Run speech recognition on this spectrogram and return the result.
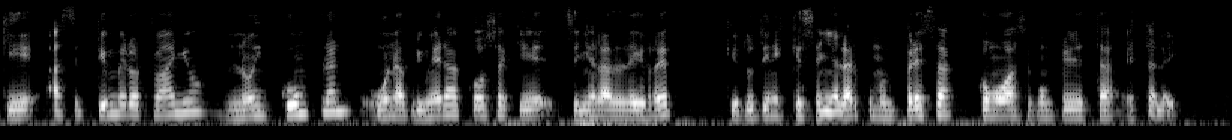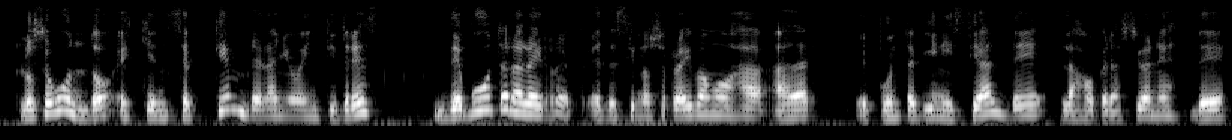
que a septiembre del otro año no incumplan una primera cosa que señala la ley REP, que tú tienes que señalar como empresa cómo vas a cumplir esta, esta ley. Lo segundo es que en septiembre del año 23 debuta la ley REP, es decir, nosotros ahí vamos a, dar el puntapié inicial de las operaciones de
